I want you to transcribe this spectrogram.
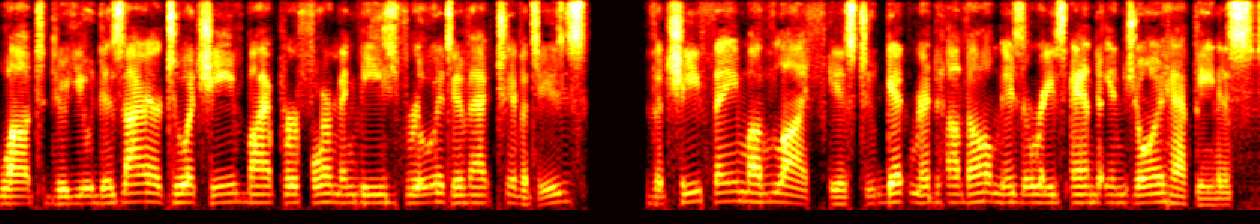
what do you desire to achieve by performing these fruitive activities? The chief aim of life is to get rid of all miseries and enjoy happiness,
